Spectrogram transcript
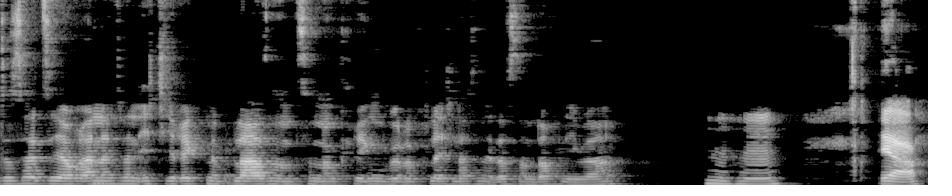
das hört sich auch an, als wenn ich direkt eine Blasenentzündung kriegen würde. Vielleicht lassen wir das dann doch lieber. Mhm. Ja,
